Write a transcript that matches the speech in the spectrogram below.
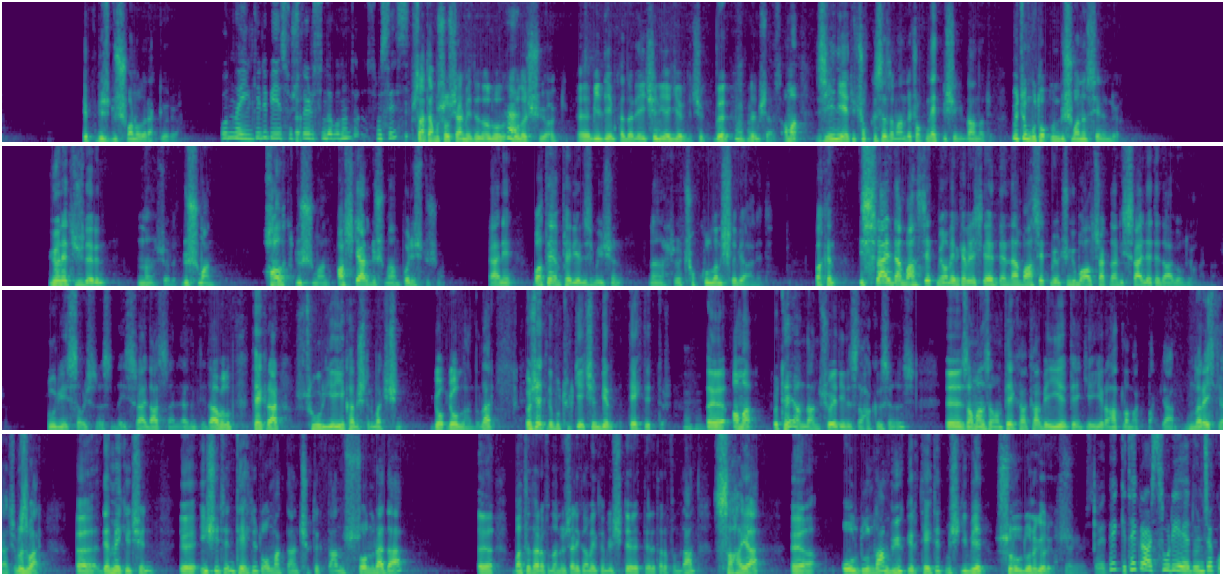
Hepimiz düşman olarak görüyor. Bununla ilgili bir suç duyurusunda bulundunuz mu siz? Zaten bu sosyal medyada dol- Ha. dolaşıyor. Ee, bildiğim kadarıyla içeriye girdi çıktı. Böyle bir şey. Ama zihniyeti çok kısa zamanda çok net bir şekilde anlatıyor. Bütün bu toplum düşmanın senin diyor. Yöneticilerin şöyle düşman, halk düşman, asker düşman, polis düşman. Yani Batı emperyalizmi için ondan sonra çok kullanışlı bir alet. Bakın İsrail'den bahsetmiyor, Amerika Birleşik Devletleri'nden bahsetmiyor. Çünkü bu alçaklar İsrail'de tedavi oluyorlar. Suriye Savaşı sırasında İsrail hastanelerinde tedavi olup tekrar Suriye'yi karıştırmak için yo- yollandılar. Özetle bu Türkiye için bir tehdittir. Ee, ama öte yandan söylediğinizde haklısınız. Ee, zaman zaman PKK ve YPG'yi rahatlamak bak yani bunlara ihtiyacımız var. Ee, demek için e, IŞİD'in tehdit olmaktan çıktıktan sonra da e, Batı tarafından özellikle Amerika Birleşik Devletleri tarafından sahaya e, olduğundan büyük bir tehditmiş gibi sunulduğunu görüyoruz. Evet, peki tekrar Suriye'ye dönecek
